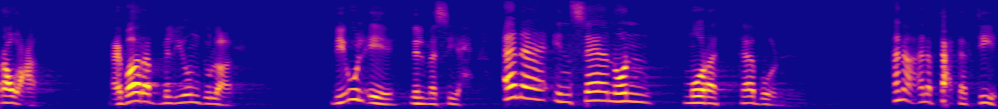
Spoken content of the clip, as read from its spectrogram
روعة عبارة بمليون دولار. بيقول إيه للمسيح؟ أنا إنسان مرتب. أنا أنا بتاع ترتيب.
